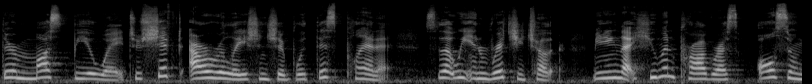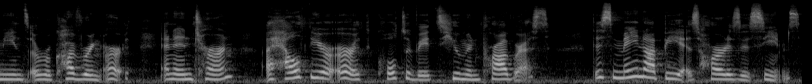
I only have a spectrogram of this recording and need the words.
There must be a way to shift our relationship with this planet so that we enrich each other, meaning that human progress also means a recovering Earth, and in turn, a healthier Earth cultivates human progress. This may not be as hard as it seems.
